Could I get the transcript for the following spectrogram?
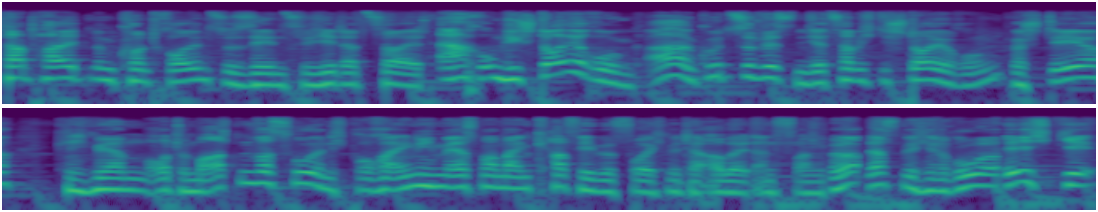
Tab halten, um Kontrollen zu sehen zu jeder Zeit. Ach, um die Steuerung. Ah, gut zu wissen. Jetzt habe ich die Steuerung. Verstehe. Kann ich mir am Automaten was holen? Ich brauche eigentlich erstmal meinen Kaffee, bevor ich mit der Arbeit anfange. Ja, lasst mich in Ruhe. Ich gehe...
